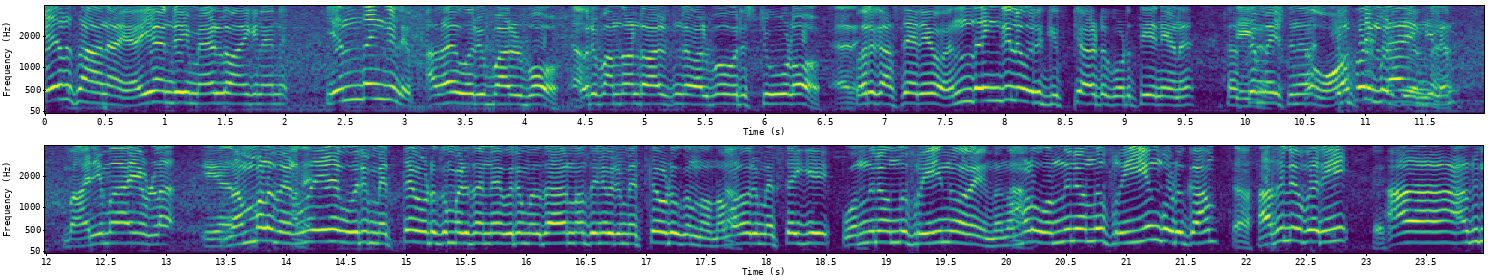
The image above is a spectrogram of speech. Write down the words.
ഏത് സാധനമായി അയ്യായിരം രൂപയ്ക്ക് മേളിൽ വാങ്ങിക്കുന്നതിന് എന്തെങ്കിലും അതായത് ഒരു ബൾബോ ഒരു പന്ത്രണ്ട് വാട്ടിന്റെ ബൾബോ ഒരു സ്റ്റൂളോ ഒരു കസേരയോ എന്തെങ്കിലും ഒരു ഗിഫ്റ്റ് ആയിട്ട് കൊടുത്തു തന്നെയാണ് കസ്റ്റമേഴ്സിന് ഓഫർ മാന്യമായുള്ള നമ്മൾ വെറുതെ ഒരു മെത്ത കൊടുക്കുമ്പോൾ തന്നെ ഒരു ഉദാഹരണത്തിന് ഒരു മെത്ത കൊടുക്കുന്നു. നമ്മൾ ഒരു മെത്തയ്ക്ക് ഒന്നിനൊന്ന് ഫ്രീ എന്ന് പറയുന്നു നമ്മൾ ഒന്നിനൊന്ന് ഫ്രീയും കൊടുക്കാം. അതിലുപരി അതിൽ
